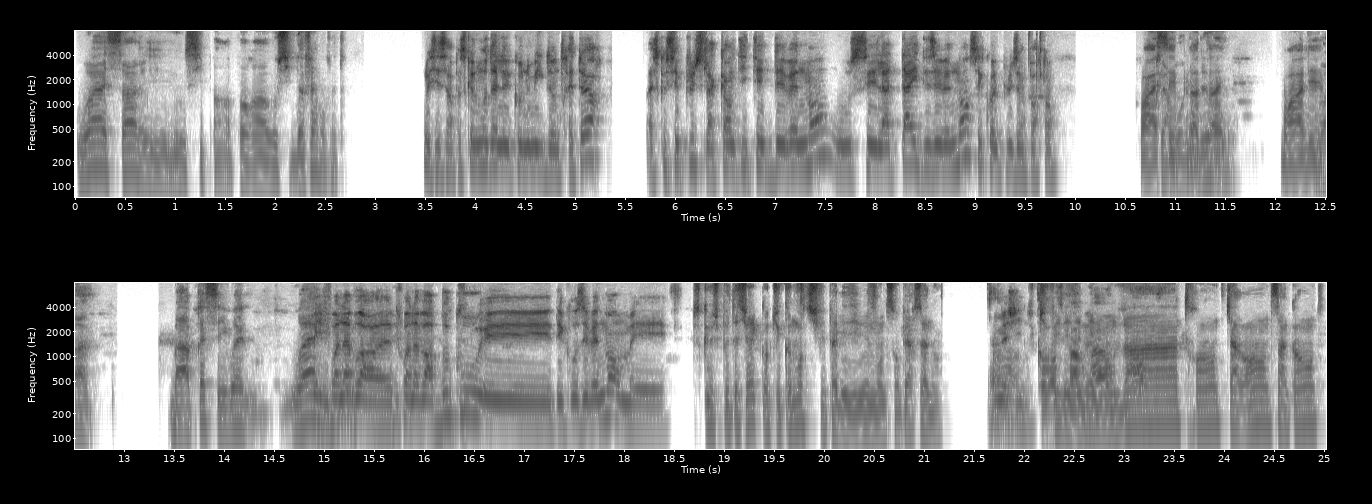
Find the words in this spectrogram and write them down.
Ouais, ça, et aussi par rapport à, au chiffre d'affaires, en fait. Oui, c'est ça. Parce que le modèle économique d'un traiteur, est-ce que c'est plus la quantité d'événements ou c'est la taille des événements? C'est quoi le plus important? Ouais, c'est la taille. Bon, allez. Bah après, c'est. Ouais, ouais, il faut en, avoir, il faut en avoir beaucoup et des gros événements, mais. Parce que je peux t'assurer que quand tu commences, tu fais pas des événements de 100 personnes. Hein. Imagine. Tu, fais des événements de 20, 30, 40, 50.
